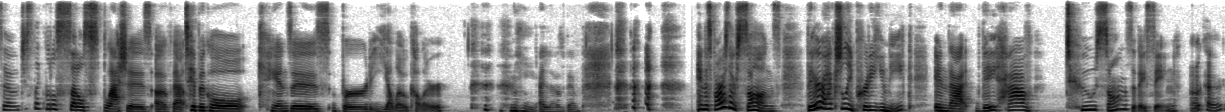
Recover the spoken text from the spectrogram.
So just like little subtle splashes of that typical Kansas bird yellow color. I love them. and as far as their songs, they're actually pretty unique in that they have two songs that they sing. Okay.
